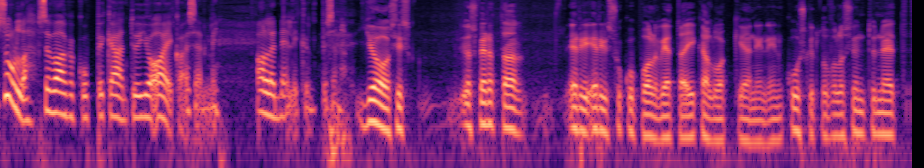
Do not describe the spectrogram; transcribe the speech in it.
sulla se vaakakuppi kääntyy jo aikaisemmin. alle nelikymppisenä? Joo, siis jos verrataan eri, eri sukupolvia tai ikäluokkia, niin, niin 60-luvulla syntyneet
